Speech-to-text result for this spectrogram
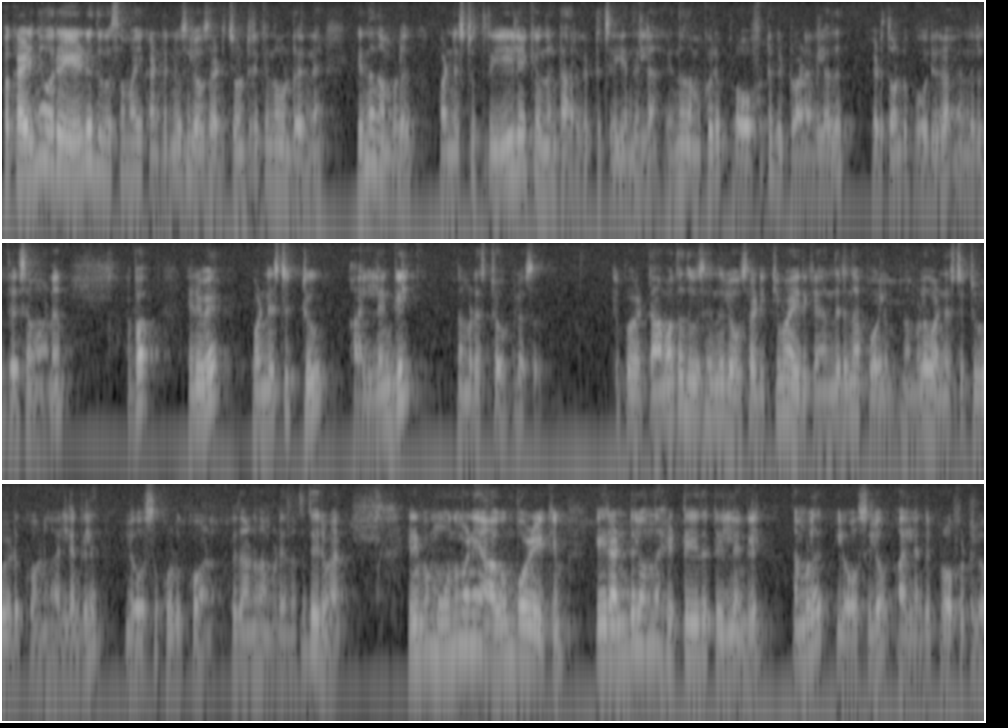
ഇപ്പോൾ കഴിഞ്ഞ ഒരു ഏഴ് ദിവസമായി കണ്ടിന്യൂസ് ലോസ് അടിച്ചുകൊണ്ടിരിക്കുന്നതുകൊണ്ട് തന്നെ ഇന്ന് നമ്മൾ വൺ ഇസ്റ്റു ത്രീയിലേക്കൊന്നും ടാർഗറ്റ് ചെയ്യുന്നില്ല. ഇന്ന് നമുക്കൊരു പ്രോഫിറ്റ് കിട്ടുവാണെങ്കിൽ അത് എടുത്തുകൊണ്ട് പോരുക എന്നൊരു ഉദ്ദേശമാണ്. അപ്പോൾ എനിവേ വൺ ഇസ്റ്റു ടു അല്ലെങ്കിൽ നമ്മുടെ സ്റ്റോപ്പ് ലോസ് ഇപ്പോൾ എട്ടാമത്തെ ദിവസം ഇന്ന് ലോസ് അടിക്കുമായിരിക്കാം. എന്നിരുന്നാൽ പോലും നമ്മൾ വൺ ഇസ്റ്റു ടു എടുക്കുവാണ് അല്ലെങ്കിൽ ലോസ് കൊടുക്കുവാണ്. ഇതാണ് നമ്മുടെ ഇന്നത്തെ തീരുമാനം. ഇനിയിപ്പോൾ മൂന്ന് മണി ആകുമ്പോഴേക്കും ഈ രണ്ടിലൊന്ന് ഹിറ്റ് ചെയ്തിട്ടില്ലെങ്കിൽ നമ്മൾ ലോസിലോ അല്ലെങ്കിൽ പ്രോഫിറ്റിലോ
